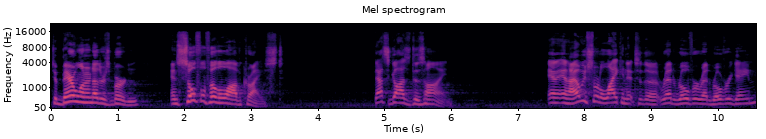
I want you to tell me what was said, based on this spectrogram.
to bear one another's burden and so fulfill the law of Christ. That's God's design. And, and I always sort of liken it to the Red Rover, Red Rover game.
